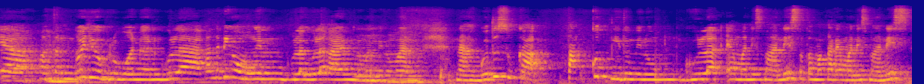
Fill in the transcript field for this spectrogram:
Iya, concern gue juga berhubungan dengan gula. Kan tadi ngomongin gula-gula kan, minuman-minuman. Nah, gue tuh suka takut gitu minum gula yang manis-manis atau makan yang manis-manis.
